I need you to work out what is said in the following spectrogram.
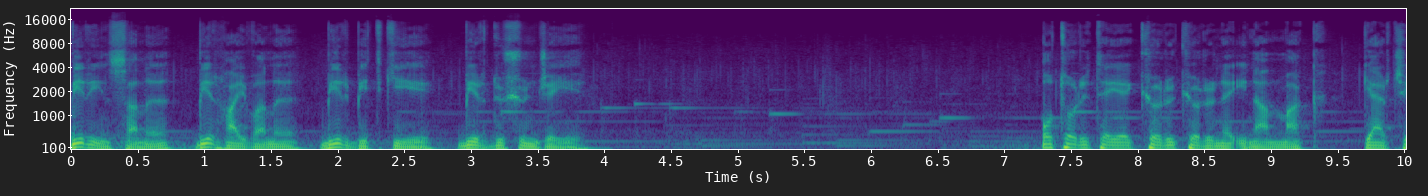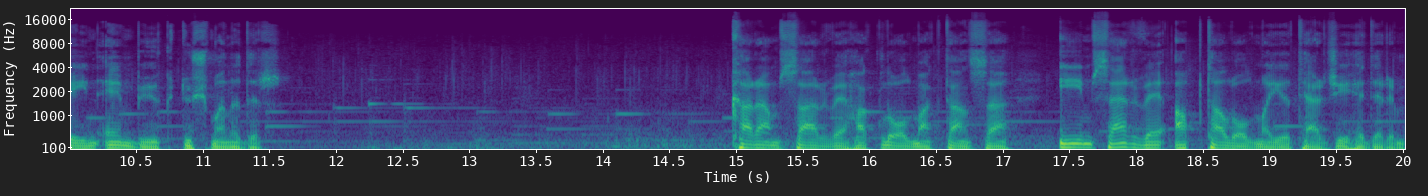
Bir insanı, bir hayvanı, bir bitkiyi, bir düşünceyi. Otoriteye körü körüne inanmak gerçeğin en büyük düşmanıdır. Karamsar ve haklı olmaktansa iyimser ve aptal olmayı tercih ederim.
